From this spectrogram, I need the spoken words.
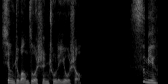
向着王座伸出了右手，思明。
